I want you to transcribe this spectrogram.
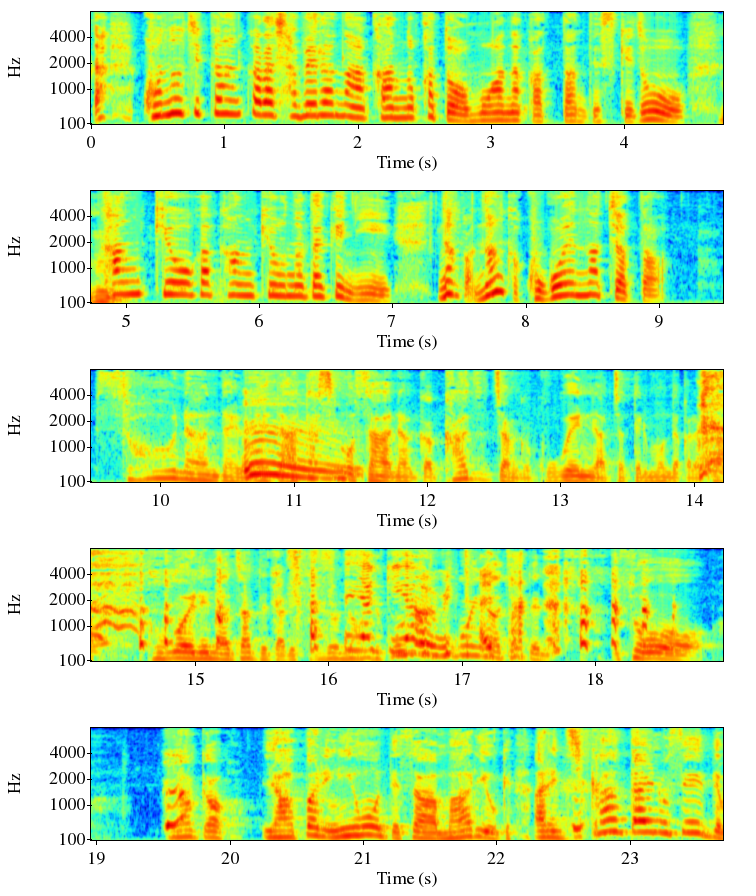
あ、この時間から喋らなあかんのかとは思わなかったんですけど、環境が環境なだけに、なんか、なんか小声になっちゃった。そうなんだよね、で私もさなんかカズちゃんが小声になっちゃってるもんだからさ 小声になっちゃってたりしてささやき合うみたいな。なんでこんな小声になっちゃってんのそう。なんかやっぱり日本ってさ周りをけあれ時間帯のせいで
